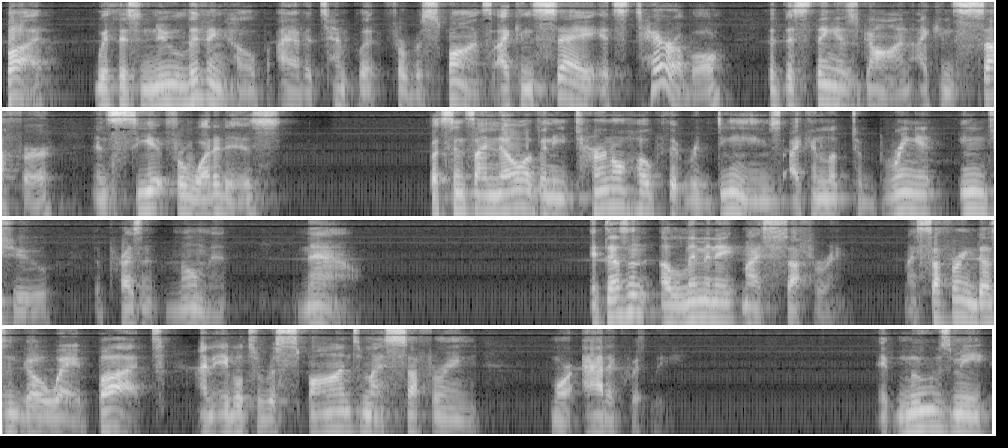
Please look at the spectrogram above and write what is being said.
But with this new living hope, I have a template for response. I can say it's terrible that this thing is gone. I can suffer and see it for what it is. But since I know of an eternal hope that redeems, I can look to bring it into the present moment now. It doesn't eliminate my suffering. My suffering doesn't go away, but I'm able to respond to my suffering more adequately. It moves me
